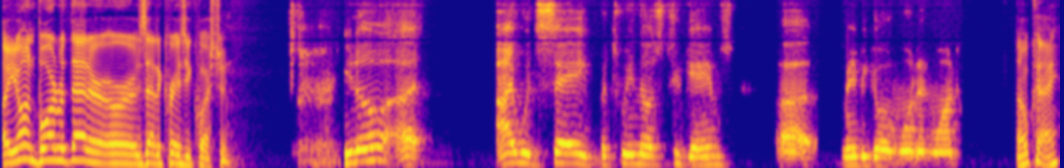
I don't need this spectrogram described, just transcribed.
are you on board with that, or, or is that a crazy question? You know, uh, I would say between those two games, uh, maybe going one and one. Okay.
